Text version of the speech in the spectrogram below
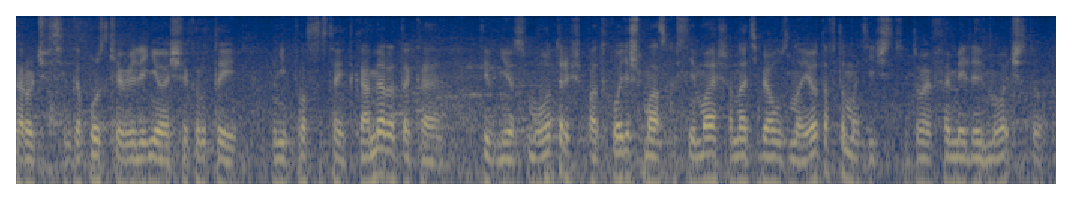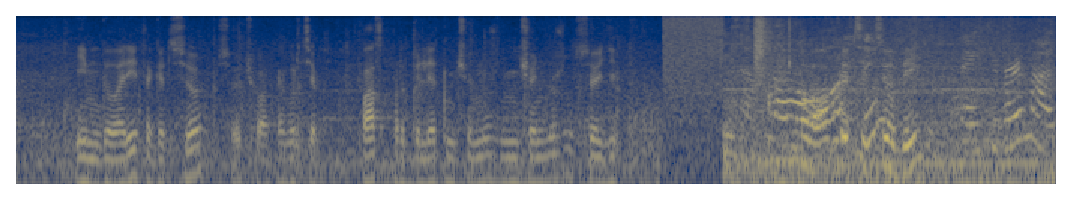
Короче, сингапурские авиалинии вообще крутые. У них просто стоит камера такая, ты в нее смотришь, подходишь, маску снимаешь, она тебя узнает автоматически, твоя фамилия, имя, отчество. И им говорит, а говорит, все, все, чувак. Я говорю, тебе паспорт, билет, ничего не нужно, ничего не нужно, все, иди. Hello, 52B. Thank you very much.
